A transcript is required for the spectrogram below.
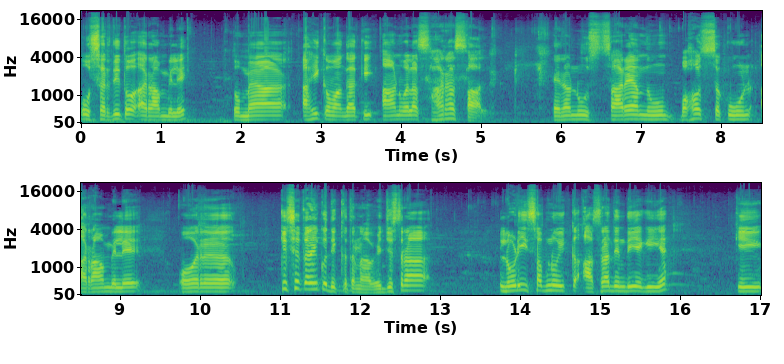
ਉਹ ਸਰਦੀ ਤੋਂ ਆਰਾਮ ਮਿਲੇ। ਤਾਂ ਮੈਂ ਆਹੀ ਕਵਾਂਗਾ ਕਿ ਆਉਣ ਵਾਲਾ ਸਾਰਾ ਸਾਲ ਇਹਨਾਂ ਨੂੰ ਸਾਰਿਆਂ ਨੂੰ ਬਹੁਤ ਸਕੂਨ, ਆਰਾਮ ਮਿਲੇ ਔਰ ਕਿਸੇ ਤਰ੍ਹਾਂ ਦੀ ਕੋਈ ਦਿੱਕਤ ਨਾ ਆਵੇ। ਜਿਸ ਤਰ੍ਹਾਂ ਲੋਹੜੀ ਸਭ ਨੂੰ ਇੱਕ ਆਸਰਾ ਦਿੰਦੀ ਹੈਗੀ ਹੈ ਕਿ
